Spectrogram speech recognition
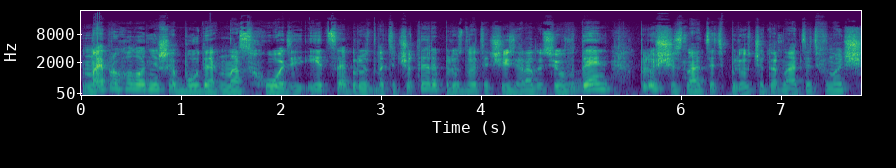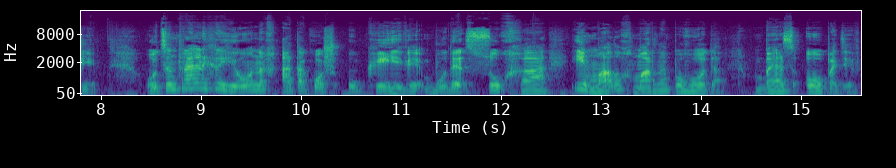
Найпрохолодніше буде на сході, і це плюс 24, плюс 26 градусів в день, плюс 16, плюс 14 вночі. У центральних регіонах, а також у Києві, буде суха і малохмарна погода, без опадів.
